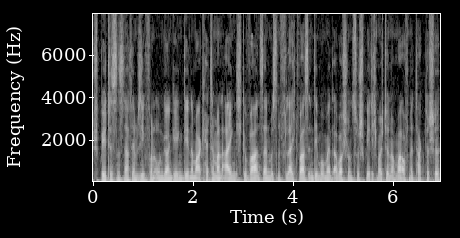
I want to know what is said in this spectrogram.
Spätestens nach dem Sieg von Ungarn gegen Dänemark hätte man eigentlich gewarnt sein müssen. Vielleicht war es in dem Moment aber schon zu spät. Ich möchte nochmal auf eine taktische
